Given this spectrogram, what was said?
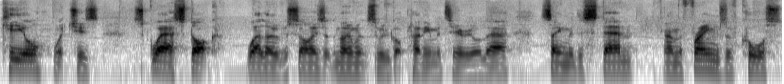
keel, which is square stock, well oversized at the moment. So we've got plenty of material there. Same with the stem. And the frames, of course,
